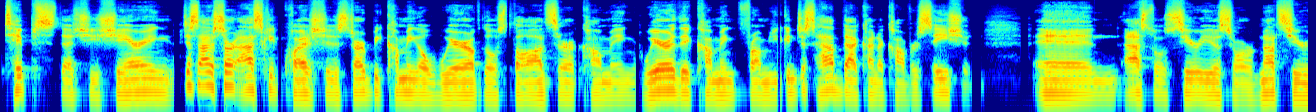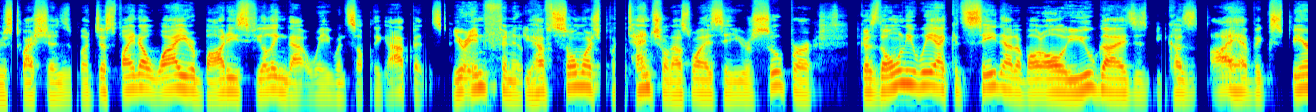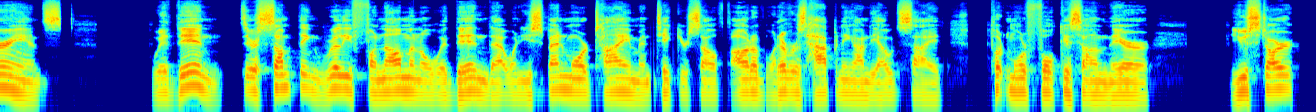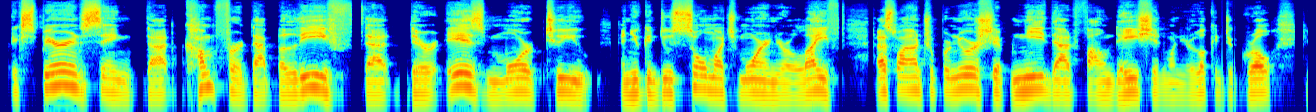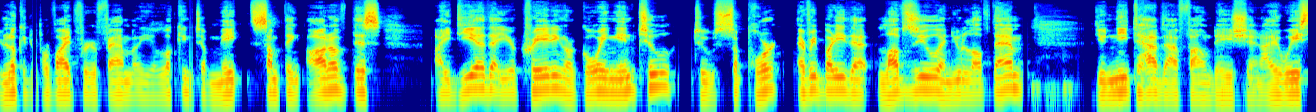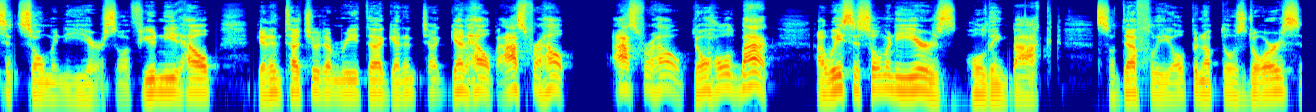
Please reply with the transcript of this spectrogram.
tips that she's sharing. Just start asking questions, start becoming aware of those thoughts that are coming. Where are they coming from? You can just have that kind of conversation and ask those serious or not serious questions, but just find out why your body's feeling that way when something happens. You're infinite. You have so much potential. That's why I say you're super. Because the only way I could say that about all you guys is because I have experienced within there's something really phenomenal within that when you spend more time and take yourself out of whatever's happening on the outside put more focus on there you start experiencing that comfort that belief that there is more to you and you can do so much more in your life. That's why entrepreneurship need that foundation. When you're looking to grow you're looking to provide for your family you're looking to make something out of this idea that you're creating or going into to support everybody that loves you and you love them, you need to have that foundation. I wasted so many years. So if you need help, get in touch with Amrita, get in touch, get help, ask for help, ask for help. Don't hold back. I wasted so many years holding back. So definitely open up those doors.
